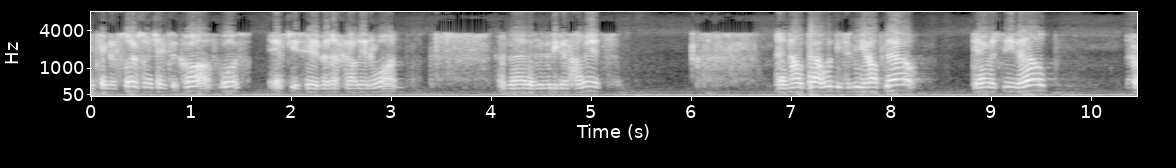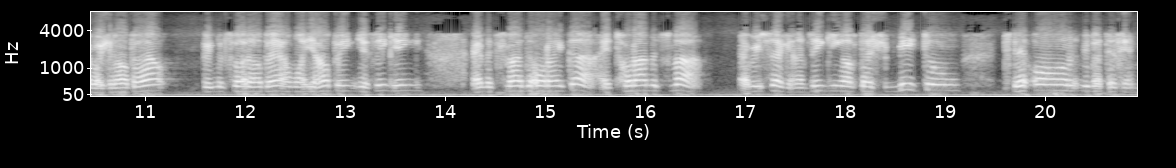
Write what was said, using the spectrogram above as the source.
You take a first one, check the car, of course. After you say the Anacha later on. And that is the Bedikat Hametz. And help out what needs to be helped out. Parents need help. Everybody should help out. Big mitzvah to help out. While you're helping, you're thinking a mitzvah deoraita, a Torah mitzvah. Every second. I'm thinking of tashbitu se'or mibatechem.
